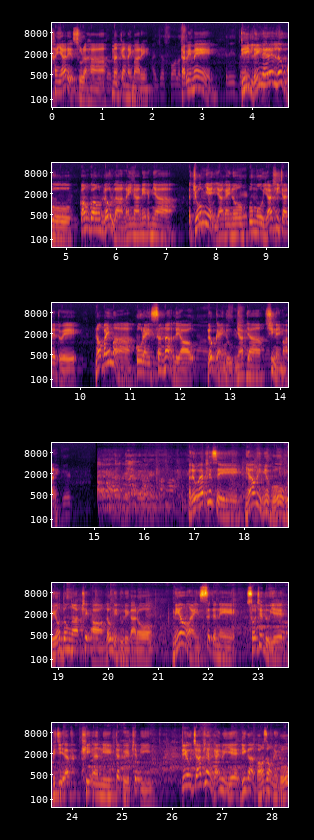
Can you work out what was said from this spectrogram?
ခံရတယ်ဆိုတာဟာမှန်ကန်နိုင်ပါတယ်။ဒါပေမဲ့ဒီလိန်နေတဲ့လုပ်ကိုကောင်းကောင်းလုပ်လာနိုင်တာနဲ့အမျှအကျိုးမြတ်ရာဂိုင်နှုန်းပုံမရရှိကြတဲ့တွေနောက်ပိုင်းမှာကိုယ်တိုင်ဆန္ဒအလျောက်လုတ်ကင်သူအများပြားရှိနိုင်ပါတယ် ဘယ်လိုပဲဖြစ်စေမြဝတီမြို့ကိုဝေယုံသုံးငါဖြစ်အောင်လုပ်နေသူတွေကတော့မင်းအွန်လိုင်းစစ်တနဲ့စိုးချစ်သူရဲ့ BGF KNA တက်တွေဖြစ်ပြီးတရုတ်ကြားဖြန့်ခိုင်းတွေရဲ့အဓိကခေါင်းဆောင်တွေကို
